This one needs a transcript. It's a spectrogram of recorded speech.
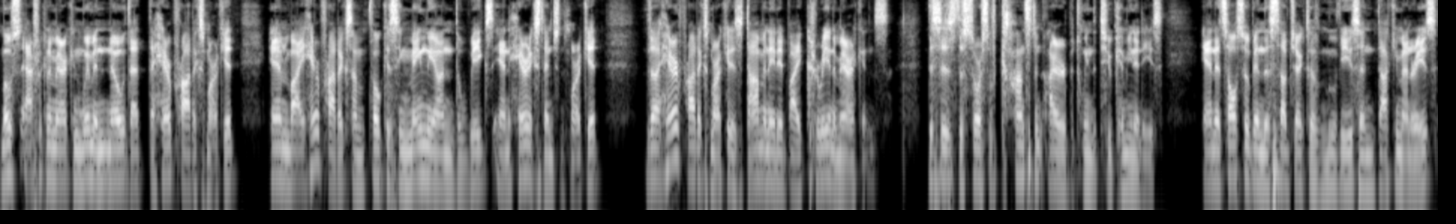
Most African American women know that the hair products market, and by hair products, I'm focusing mainly on the wigs and hair extensions market. The hair products market is dominated by Korean Americans. This is the source of constant ire between the two communities. And it's also been the subject of movies and documentaries,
